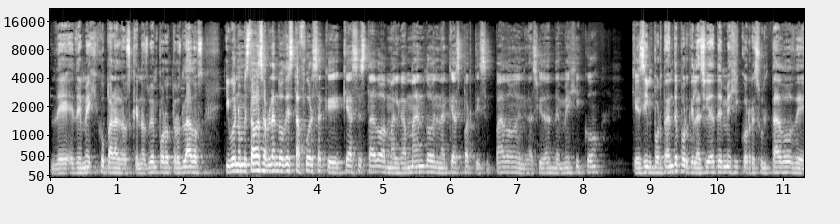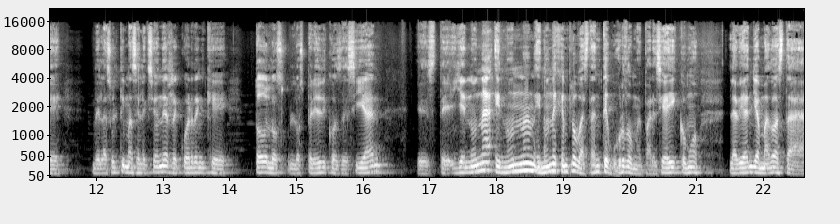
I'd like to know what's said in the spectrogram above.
de, México, para los que nos ven por otros lados. Y bueno, me estabas hablando de esta fuerza que, que has estado amalgamando, en la que has participado en la Ciudad de México. que es importante porque la Ciudad de México, resultado de, de las últimas elecciones, recuerden que todos los, los periódicos decían, este, y en, una, en, un, en un ejemplo bastante burdo, me parecía ahí como le habían llamado hasta,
